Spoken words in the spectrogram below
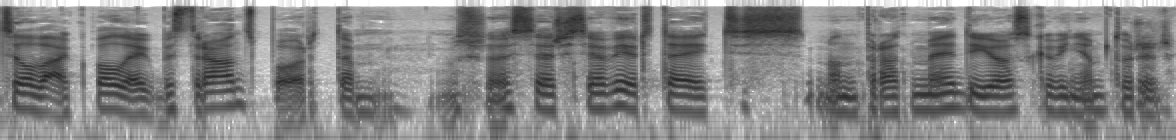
cilvēki paliek bez transporta. Šesers jau ir teicis, manuprāt, medijos, ka viņam tur ir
